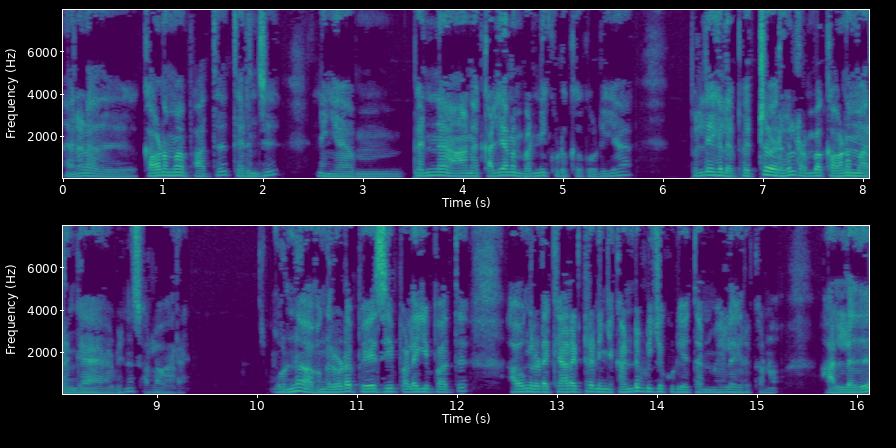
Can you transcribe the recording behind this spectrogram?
அதனால் அது கவனமாக பார்த்து தெரிஞ்சு நீங்கள் பெண்ணை ஆணை கல்யாணம் பண்ணி கொடுக்கக்கூடிய பிள்ளைகளை பெற்றவர்கள் ரொம்ப கவனமாக இருங்க அப்படின்னு சொல்ல வரேன். ஒன்று அவங்களோட பேசி பழகி பார்த்து அவங்களோட கேரக்டரை நீங்கள் கண்டுபிடிக்கக்கூடிய தன்மையில் இருக்கணும். அல்லது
